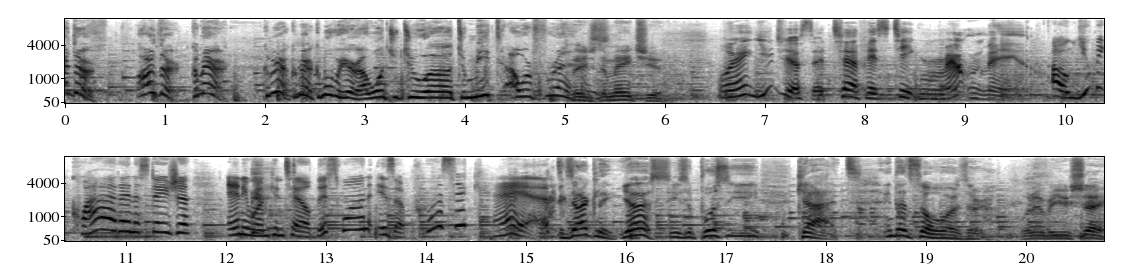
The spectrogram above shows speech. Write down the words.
Arthur! Arthur, come here. Come here, come here, come over here. I want you to, uh, to meet our friend. Pleased to meet you. Well, ain't you just a toughest teak mountain man? Oh, you be quiet, Anastasia. Anyone can tell this one is a pussy cat. Exactly. Yes, he's a pussy cat. Ain't that so, Arthur? Whatever you say.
